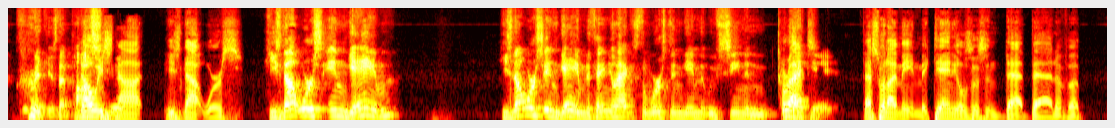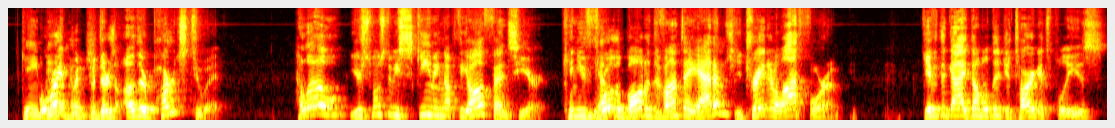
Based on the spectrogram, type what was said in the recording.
like, is that possible? No, he's not. He's not worse. He's not worse in game. He's not worse in game. Nathaniel Hackett's the worst in game that we've seen in Correct. That's what I mean. McDaniel's isn't that bad of a game. Well, right, but, coach. but there's other parts to it. Hello, you're supposed to be scheming up the offense here. Can you throw Yep. the ball to Davante Adams? You traded a lot for him. Give the guy double digit targets, please.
